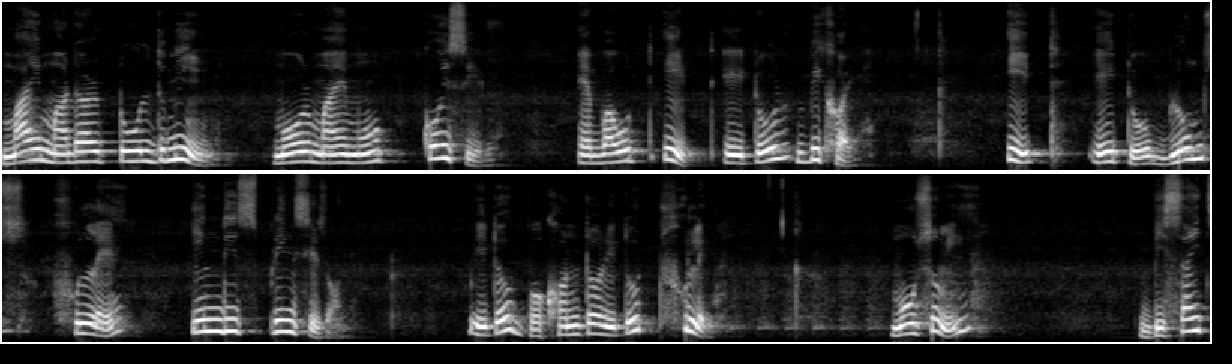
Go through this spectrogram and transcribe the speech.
মাই মাদাৰ টুল্ড মি মোৰ মায়ে মোক কৈছিল এবাউট ইট এইটোৰ বিষয়ে। ইট এইটো ব্লুমছ ফুলে ইন দি স্প্ৰিং ছিজন এইটো বসন্ত ঋতুত ফুলে। Mousumi besides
